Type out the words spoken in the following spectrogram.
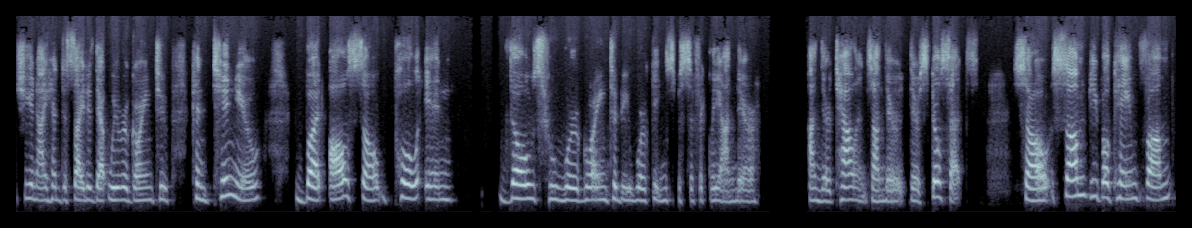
she and I had decided that we were going to continue, but also pull in those who were going to be working specifically on their on their talents on their their skill sets so some people came from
